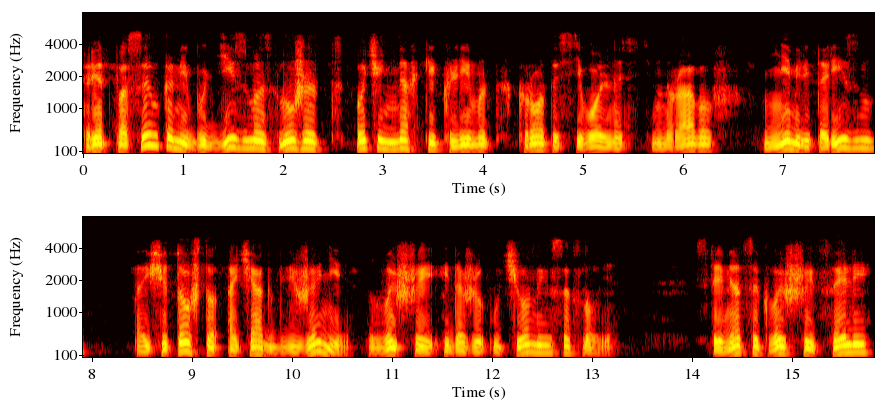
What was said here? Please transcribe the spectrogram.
Предпосылками буддизма служат очень мягкий климат, кротость и вольность нравов, не милитаризм, а еще то, что очаг движения, высшие и даже ученые сословия, стремятся к высшей цели,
